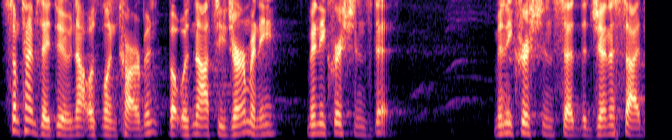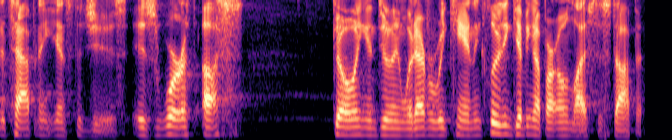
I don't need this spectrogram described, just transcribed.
sometimes they do, not with Glen Carbon, but with Nazi Germany. Many Christians did. Many Christians said the genocide that's happening against the Jews is worth us going and doing whatever we can, including giving up our own lives to stop it.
